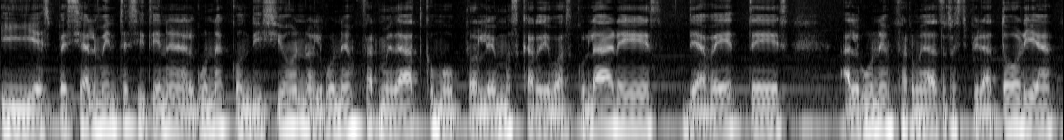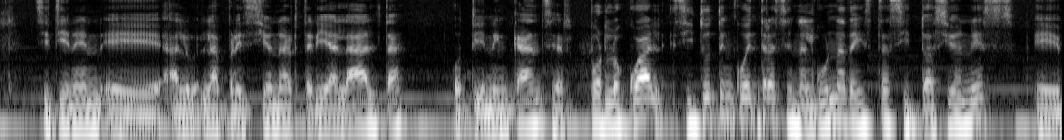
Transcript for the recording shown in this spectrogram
y especialmente si tienen alguna condición o alguna enfermedad como problemas cardiovasculares, diabetes, alguna enfermedad respiratoria, si tienen eh, la presión arterial alta o tienen cáncer. Por lo cual, si tú te encuentras en alguna de estas situaciones, eh,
